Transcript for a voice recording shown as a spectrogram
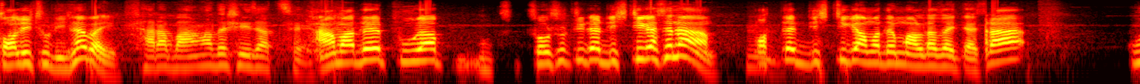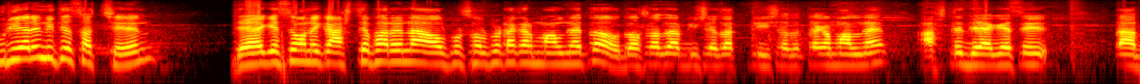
সলিড হুডি হ্যাঁ ভাই? সারা বাংলাদেশেই যাচ্ছে। আমাদের পুরা চৌষট্টিটা ডিস্ট্রিক্ট আছে না? প্রত্যেক ডিস্ট্রিক্টে আমাদের মালটা যাইতে আছে কুরিয়ারে নিতে চাচ্ছেন দেখা গেছে অনেকে আসতে পারে না অল্প স্বল্প টাকার মাল নেয় তো দশ হাজার বিশ হাজার ত্রিশ হাজার টাকা মাল নেয়। আসতে দেখা গেছে তার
